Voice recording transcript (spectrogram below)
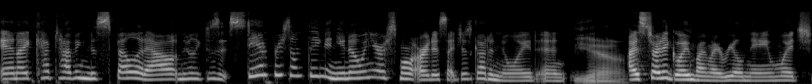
and I kept having to spell it out. And they're like, does it stand for something? And you know, when you're a small artist, I just got annoyed. And yeah, I started going by my real name, which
